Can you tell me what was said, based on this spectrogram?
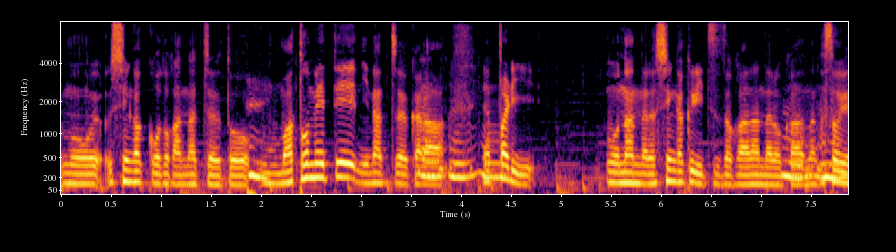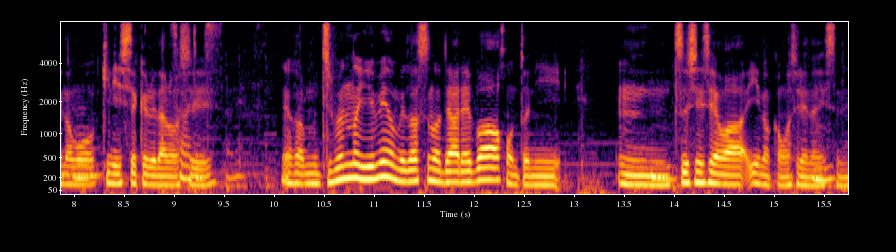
もう進学校とかになっちゃうと、うまとめてになっちゃうから、うんうんうん。やっぱりもうなんだろう進学率とかなんだろうか、うんうんなんかそういうのも気にしてくるだろうし、だからもう自分の夢を目指すのであれば本当に、うんうん。通信制はいいのかもしれないですね、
